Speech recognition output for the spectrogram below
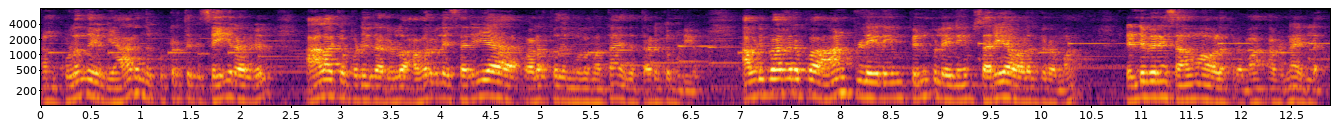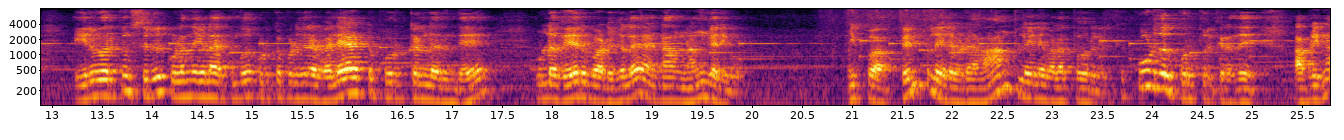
நம் குழந்தைகள் யார் இந்த குற்றத்துக்கு செய்கிறார்கள் ஆளாக்கப்படுகிறார்களோ அவர்களை சரியாக வளர்ப்பதன் மூலமாக தான் இதை தடுக்க முடியும். அப்படி பார்க்குறப்ப ஆண் பிள்ளைகளையும் பெண் பிள்ளைகளையும் சரியாக வளர்க்குறோமா? ரெண்டு பேரையும் சமமாக வளர்க்குறோமா? அப்படின்னா இல்லை. இருவருக்கும் சிறு குழந்தைகளாக இருக்கும்போது கொடுக்கப்படுகிற விளையாட்டு பொருட்கள்ல இருந்தே உள்ள வேறுபாடுகளை நாம் நன்கறிவோம். இப்போ பெண் பிள்ளைகளை விட ஆண் பிள்ளைகளை வளர்ப்பவர்களுக்கு கூடுதல் பொறுப்பு இருக்கிறது அப்படின்னு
